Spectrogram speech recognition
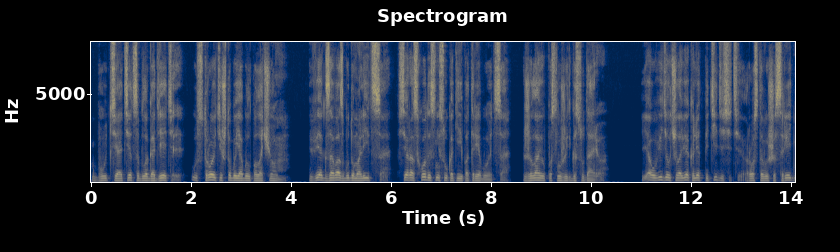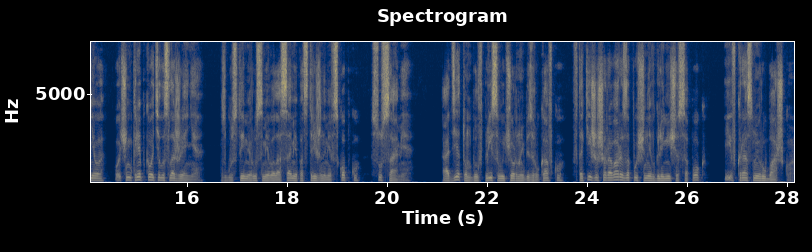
«Будьте отец и благодетель, устройте, чтобы я был палачом». Век за вас буду молиться, все расходы снесу, какие потребуются. Желаю послужить государю». Я увидел человека лет 50, роста выше среднего, очень крепкого телосложения, с густыми русыми волосами, подстриженными в скобку, с усами. Одет он был в плисовую черную безрукавку, в такие же шаровары, запущенные в голенище сапог, и в красную рубашку.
